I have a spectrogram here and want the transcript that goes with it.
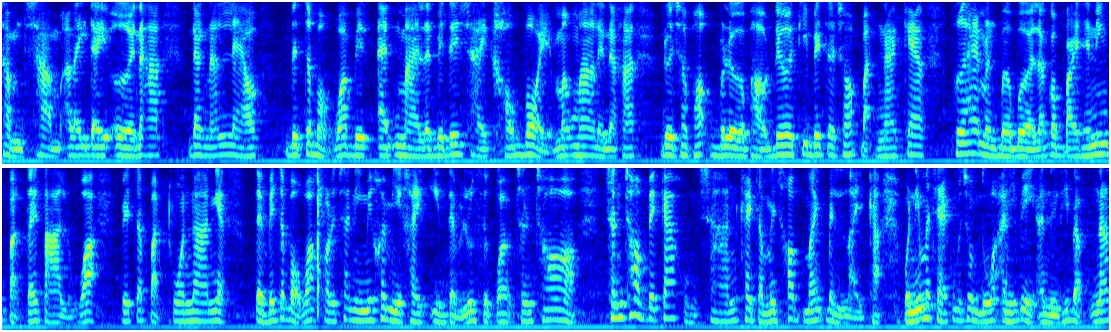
ฉ่ำฉ่ำอะไรใดเอ่ยนะคะ ดังนั้นแล้วเบสจะบอกว่าเบสแอดมายและเบสได้ใช้เขาบ่อยมากๆเลยนะคะ โดยเฉพาะเบลอพาวเดอร์ที่เบสจะชอบปัดหน้าแก้ม เพื่อให้มันเบลอๆแล้วก็ไบรท์เทนนิ่งปัดใต้ตาหรือว่าเบสจะปัดทั่วหน้าเนี่ย แต่เบสจะบอกว่าคอลเลคชันนี้ไม่ค่อยมีใครอิน แต่เบสรู้สึกว่าฉันชอบ ฉันชอบเบก้าของฉันใครจะไม่ชอบไม่เป็นไรค่ะ วันนี้มาแชร์คุณผู้ชมดูว่าอันนี้เป็นอีกอันหนึ่งที่แบบน่า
